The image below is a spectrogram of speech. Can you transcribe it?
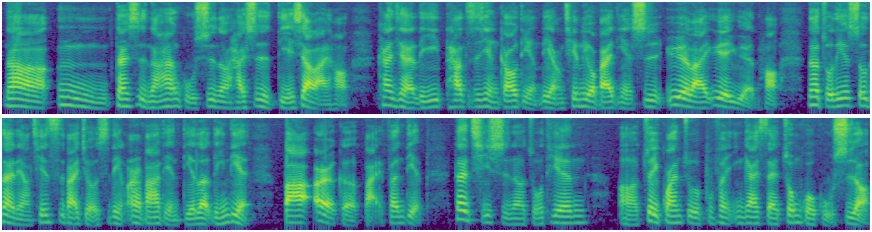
那嗯，但是南韩股市呢还是跌下来哈，看起来离它的之前高点两千六百点是越来越远哈。那昨天收在两千四百九十四点二八点，跌了零点八二个百分点。但其实呢，昨天。呃，最关注的部分应该是在中国股市哦。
